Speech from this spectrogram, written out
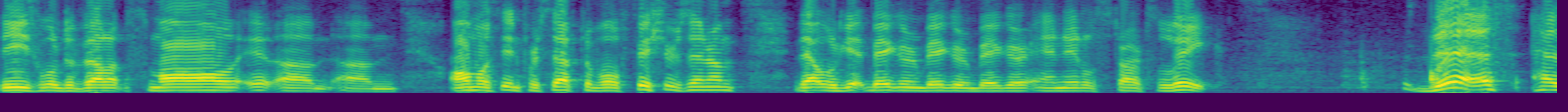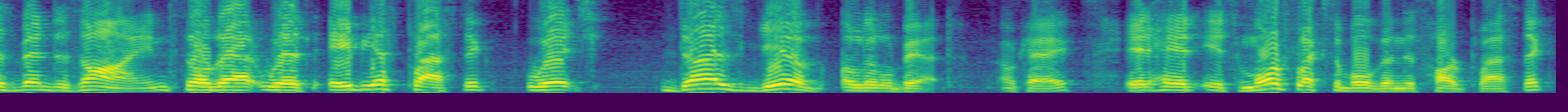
These will develop small, um, um, almost imperceptible fissures in them that will get bigger and bigger and bigger and it'll start to leak. This has been designed so that with ABS plastic, which does give a little bit, okay, it had, it's more flexible than this hard plastic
